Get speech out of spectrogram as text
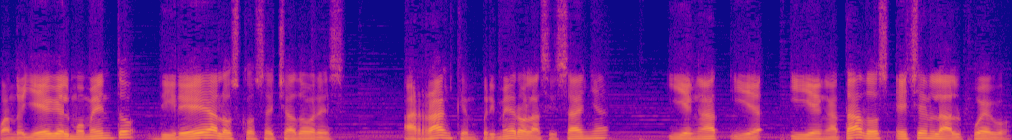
Cuando llegue el momento, diré a los cosechadores, arranquen primero la cizaña y en, atados échenla al fuego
